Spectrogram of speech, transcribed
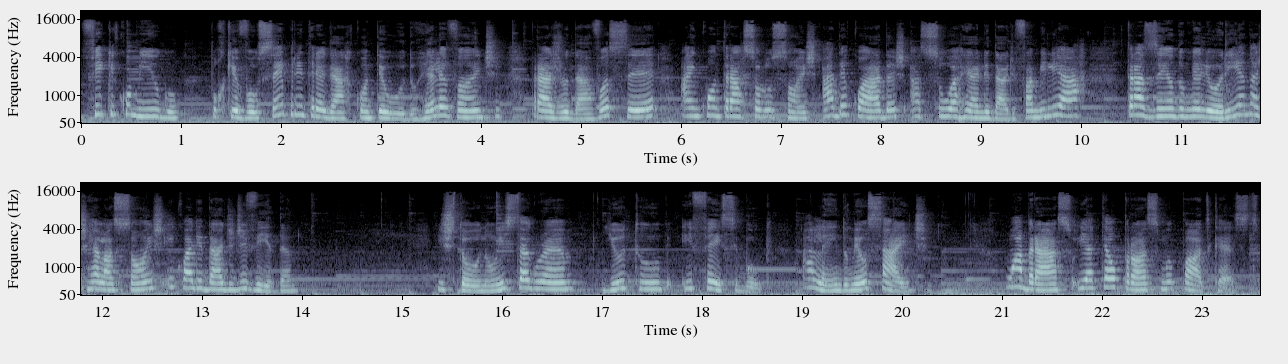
Fique comigo, porque vou sempre entregar conteúdo relevante para ajudar você a encontrar soluções adequadas à sua realidade familiar, trazendo melhoria nas relações e qualidade de vida. Estou no Instagram, YouTube e Facebook, além do meu site. Um abraço e até o próximo podcast.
